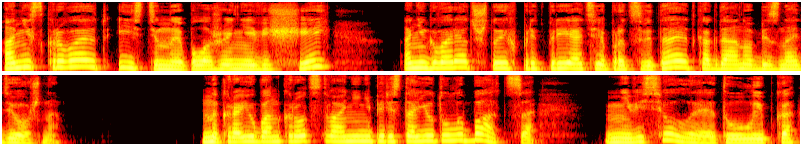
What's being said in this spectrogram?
они скрывают истинное положение вещей, они говорят, что их предприятие процветает, когда оно безнадежно. На краю банкротства они не перестают улыбаться. Невеселая эта улыбка.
